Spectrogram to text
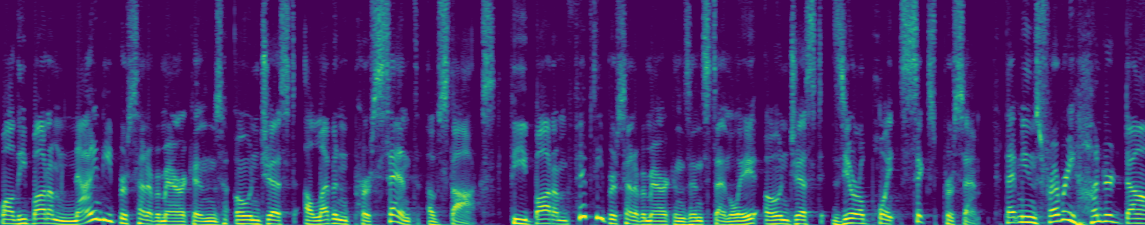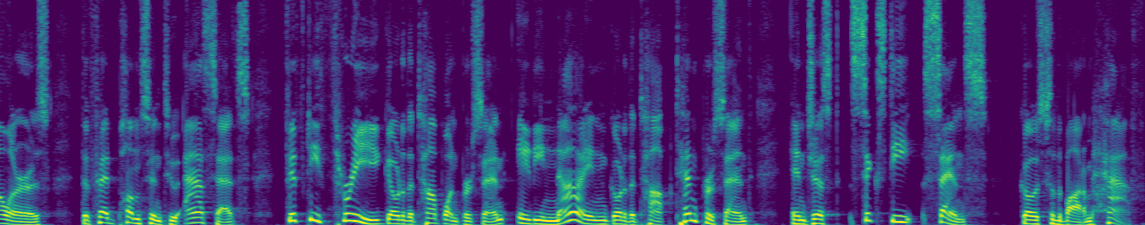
while the bottom 90% of Americans own just 11% of stocks. The bottom 50% of Americans, incidentally, own just 0.6%. That means for every $100 the Fed pumps into assets, 53 go to the top 1%, 89 go to the top 10%, and just 60 cents goes to the bottom half.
